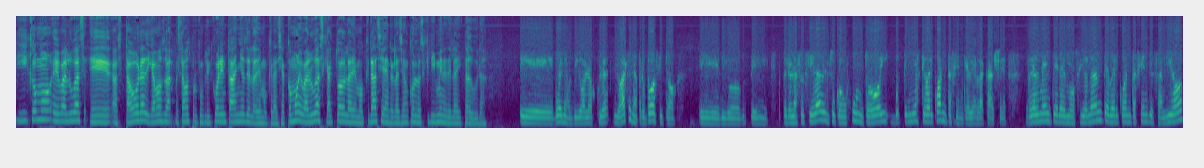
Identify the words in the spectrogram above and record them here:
¿Y cómo evalúas eh, hasta ahora, digamos, estamos por cumplir 40 años de la democracia, cómo evalúas que ha actuado la democracia en relación con los crímenes de la dictadura? Eh, bueno, digo, lo, lo, hacen a propósito, eh, digo, eh, pero la sociedad en su conjunto hoy, tenías que ver cuánta gente había en la calle. Realmente era emocionante ver cuánta gente salió,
